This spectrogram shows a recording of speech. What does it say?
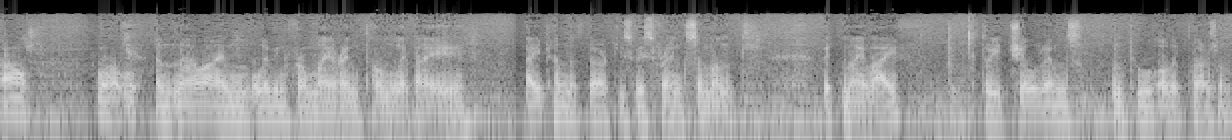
Oh, well, And now I'm living from my rent only by 830 Swiss francs a month with my wife, three children, and two other persons.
